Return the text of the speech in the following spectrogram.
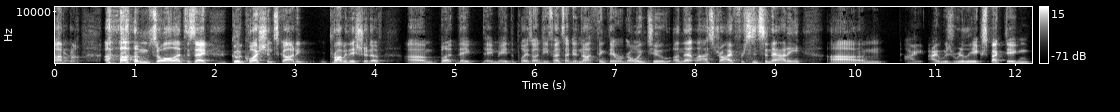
I don't know. Um, so all that to say, good question, Scotty. Probably they should have, um, but they they made the plays on defense. I did not think they were going to on that last drive for Cincinnati. Um, I I was really expecting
